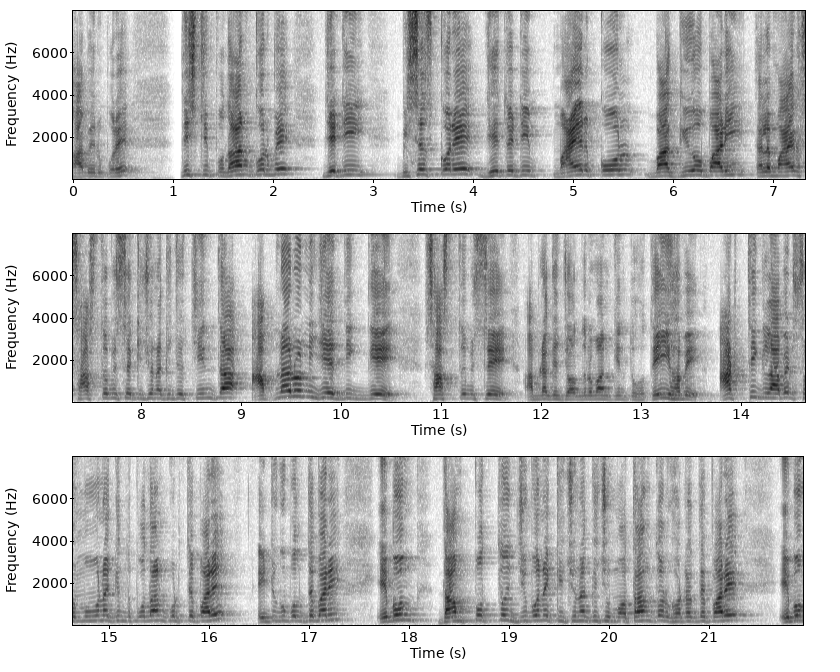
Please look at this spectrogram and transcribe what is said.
ভাবের উপরে দৃষ্টি প্রদান করবে। যেটি বিশেষ করে যেহেতু এটি মায়ের কোল বা গৃহ বাড়ি তাহলে মায়ের স্বাস্থ্য বিষয়ে কিছু না কিছু চিন্তা আপনারও নিজের দিক দিয়ে স্বাস্থ্য বিষয়ে আপনাকে যত্নবান কিন্তু হতেই হবে। আর্থিক লাভের সম্ভাবনা কিন্তু প্রদান করতে পারে, এইটুকু বলতে পারি। এবং দাম্পত্য জীবনে কিছু না কিছু মতান্তর ঘটাতে পারে। এবং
